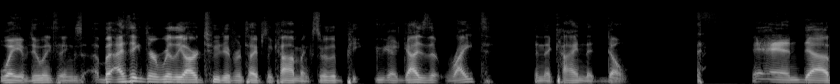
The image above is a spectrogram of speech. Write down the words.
way of doing things, but I think there really are two different types of comics. There the p- guys that write and the kind that don't. and uh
